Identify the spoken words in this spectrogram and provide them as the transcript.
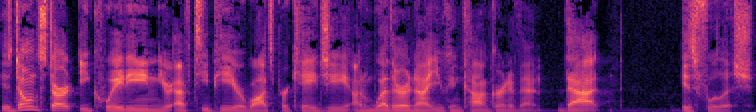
is don't start equating your FTP or watts per kg on whether or not you can conquer an event. That is foolish.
